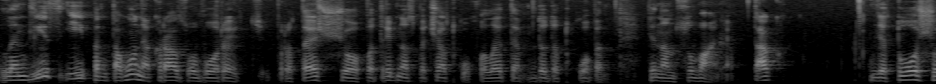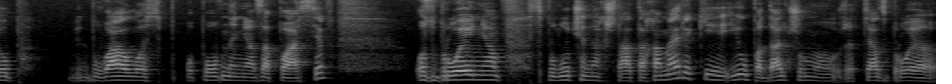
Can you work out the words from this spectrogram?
ленд-ліз, і Пентагон якраз говорить про те, що потрібно спочатку ухвалити додаткове фінансування, так? Для того, щоб відбувалось поповнення запасів озброєння в Сполучених Штатах Америки, і у подальшому вже ця зброя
